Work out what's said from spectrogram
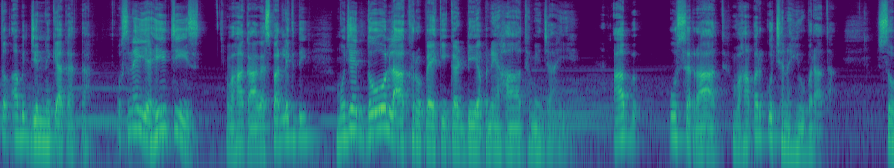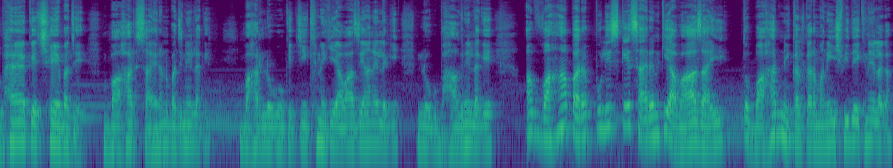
तो अब जिन्न क्या करता? उसने यही चीज़ वहाँ कागज़ पर लिख दी। मुझे दो लाख रुपए की गड्डी अपने हाथ में चाहिए। अब उस रात वहाँ पर कुछ नहीं उभरा था। सुबह के छह बजे बाहर सायरन बजने लगे। बाहर लोगों के चीखने की आवाज़ें आने लगी। लोग भागने लगे। अब वहाँ पर पुलिस के सायरन की आवाज़ आई तो बाहर निकलकर मनीष भी देखने लगा।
